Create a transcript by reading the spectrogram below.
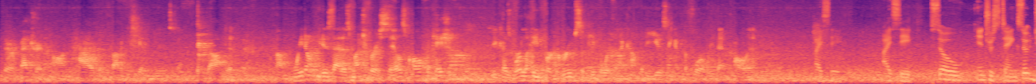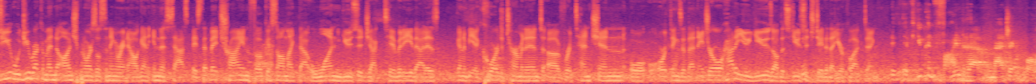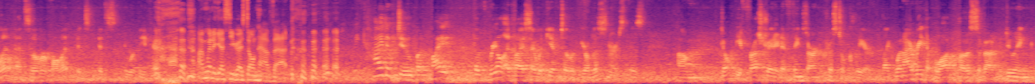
their metric on how the product is getting used and adopted. Um, we don't use that as much for a sales qualification because we're looking for groups of people within a company using it before we then call in. I see. I see. So interesting. So do you would you recommend to entrepreneurs listening right now again in the SaaS space that they try and focus on like that one usage activity that is going to be a core determinant of retention or, or things of that nature or how do you use all this usage data that you're collecting? If, if you can find that magic bullet, that silver bullet, it's it's it would be fantastic. I'm going to guess you guys don't have that. we kind of do, but my the real advice I would give to your listeners is um, don't be frustrated if things aren't crystal clear. Like when I read the blog posts about doing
